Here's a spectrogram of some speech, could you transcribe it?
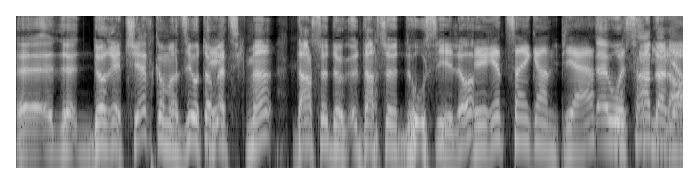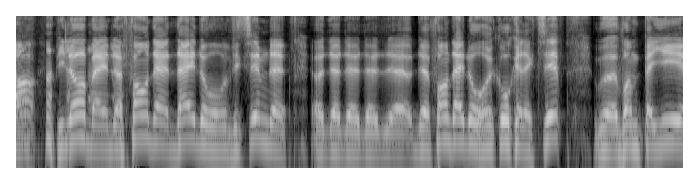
euh, de, de chef, comme on dit, automatiquement, dans ce, dans ce dossier-là. Mérite 50 50 ben, 100 dollars. Puis là, ben, le fonds d'aide aux victimes de, de, de, de, fonds d'aide au recours collectif va me payer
